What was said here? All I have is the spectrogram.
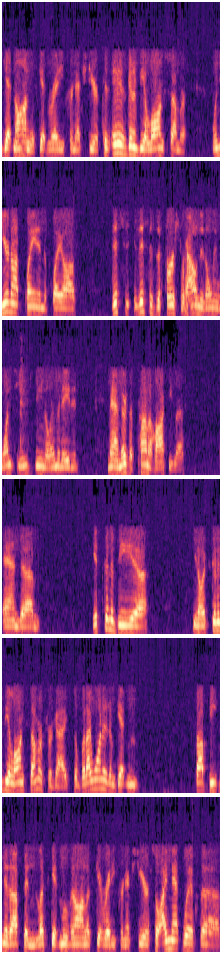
getting on with getting ready for next year because it is going to be a long summer. When you're not playing in the playoffs, this this is the first round and only one team's being eliminated. Man, there's a ton of hockey left, and um, it's going to be, uh, you know, it's going to be a long summer for guys. So, but I wanted them getting stop beating it up and let's get moving on. Let's get ready for next year. So I met with uh,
